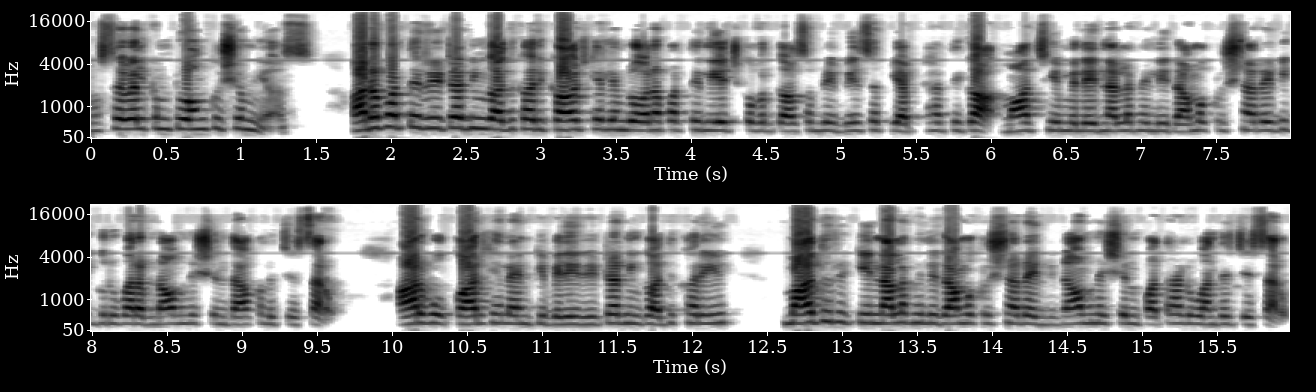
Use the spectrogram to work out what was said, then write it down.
నమస్తే welcome to Ankusham news. Anaparthi returning అధికారి కార్యాలయంలో అనపర్తి నియోజకవర్గ అసెంబ్లీ బీజేపీ అభ్యర్థిగా మాజీ ఎమ్మెల్యే నల్లమెల్లి రామకృష్ణారెడ్డి గురువారం నామినేషన్ దాఖలు చేశారు. ఆర్వో కార్యాలయానికి వెళ్ళి రిటర్నింగ్ అధికారి మాధురికి నల్లమెల్లి రామకృష్ణారెడ్డి నామినేషన్ పత్రాలు అందజేశారు.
